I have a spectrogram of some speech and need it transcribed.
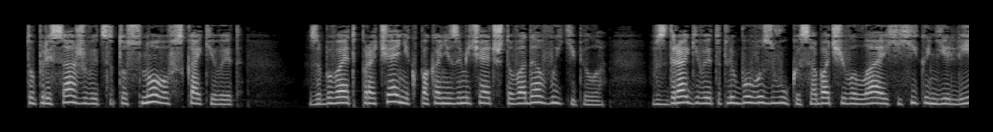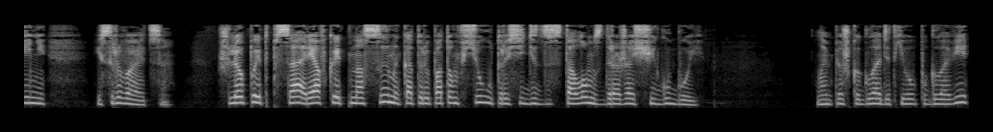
то присаживается, то снова вскакивает. Забывает про чайник, пока не замечает, что вода выкипела. Вздрагивает от любого звука, собачьего лая, хихиканья лени — и срывается. Шлепает пса, рявкает на сына, который потом все утро сидит за столом с дрожащей губой. Лампешка гладит его по голове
